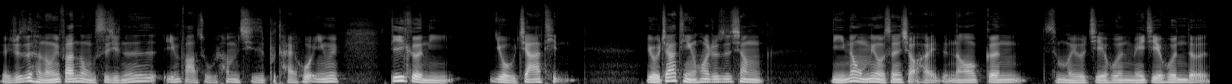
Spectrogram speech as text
对，就是很容易发生这种事情。但是银法族他们其实不太会，因为第一个你有家庭，有家庭的话，就是像你那种没有生小孩的，然后跟什么有结婚没结婚的。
